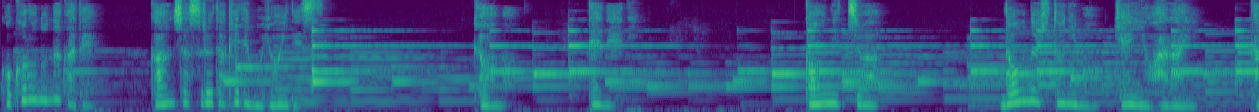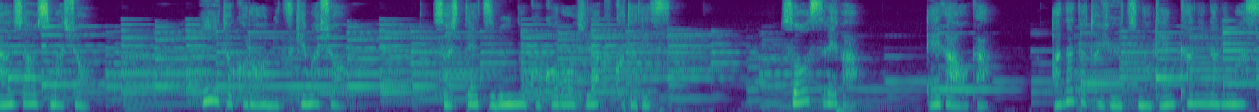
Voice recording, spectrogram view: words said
心の中で感謝するだけでも良いです。今日も丁寧に。こんにちは。どんな人にも敬意を払い、感謝をしましょう。いいところを見つけましょう。そして自分の心を開くことです。そうすれば、笑顔があなたといううちの玄関になります。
